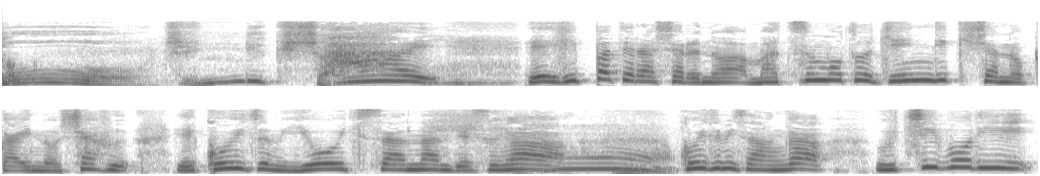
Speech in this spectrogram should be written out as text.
ほう人力車。はい、えー引っ張ってらっしゃるのは松本人力車の会の車夫、えー小泉洋一さんなんですが、小泉さんが内堀、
